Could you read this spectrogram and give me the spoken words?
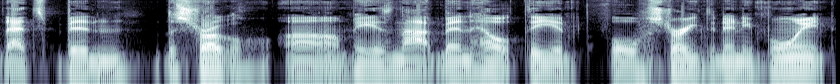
that's been the struggle. Um, he has not been healthy at full strength at any point.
